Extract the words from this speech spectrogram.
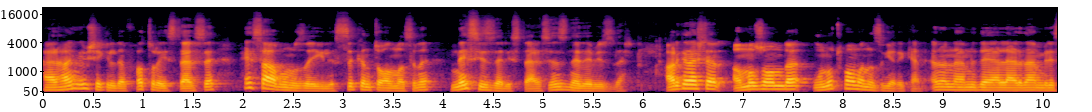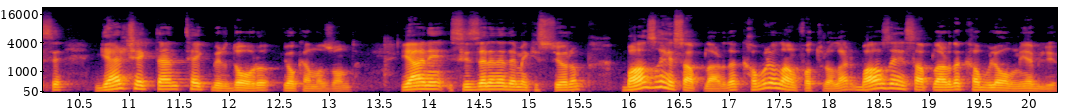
Herhangi bir şekilde fatura isterse hesabımızla ilgili sıkıntı olmasını ne sizler istersiniz ne de bizler. Arkadaşlar Amazon'da unutmamanız gereken en önemli değerlerden birisi gerçekten tek bir doğru yok Amazon'da. Yani sizlere ne demek istiyorum? Bazı hesaplarda kabul olan faturalar bazı hesaplarda kabul olmayabiliyor.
